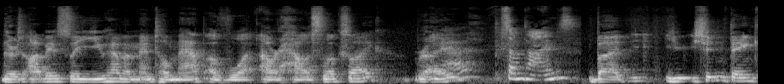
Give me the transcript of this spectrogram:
there's obviously you have a mental map of what our house looks like, right? Yeah. Sometimes. But you shouldn't think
